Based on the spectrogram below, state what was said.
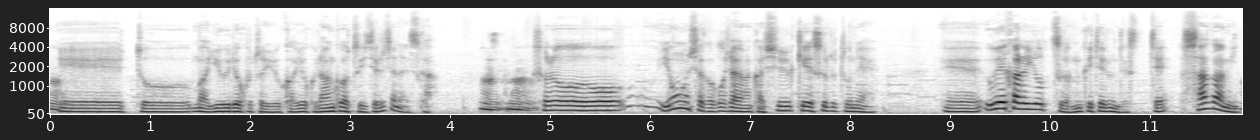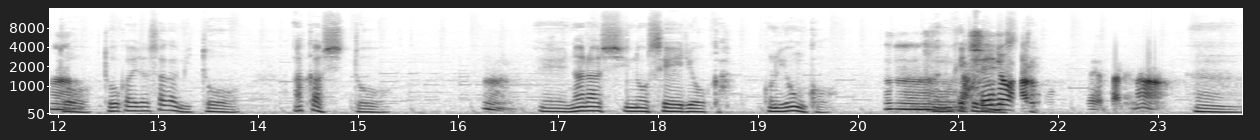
うんえっ、と、まあ、有力というか、よくランクがついてるじゃないですか。うんうんそれを4社か5社なんか集計するとね、えー上から4つが抜けてるんですって。相模と、東海大相模と、明石と、うんえー奈良市の清涼か。この4校。うん抜けてるんですって声量はあるもんね、やっぱりな。うん。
